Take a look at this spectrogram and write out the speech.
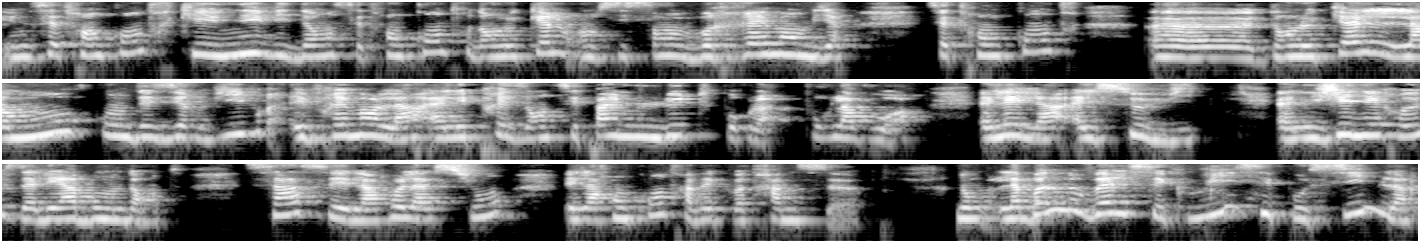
une, cette rencontre qui est une évidence, cette rencontre dans laquelle on s'y sent vraiment bien, cette rencontre euh, dans laquelle l'amour qu'on désire vivre est vraiment là, elle est présente, c'est pas une lutte pour la pour l'avoir, elle est là, elle se vit, elle est généreuse, elle est abondante. Ça c'est la relation et la rencontre avec votre âme sœur. Donc la bonne nouvelle c'est que oui c'est possible.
